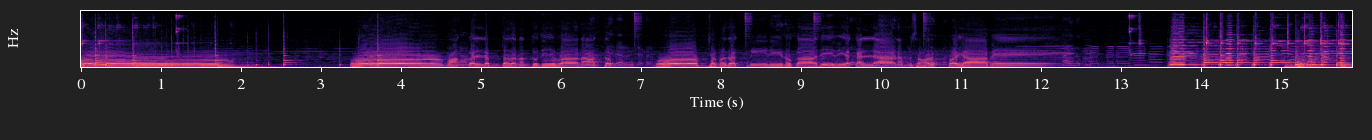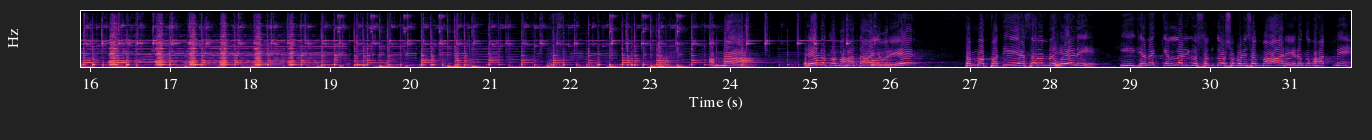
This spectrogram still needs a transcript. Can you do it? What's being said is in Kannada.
ಓಂ ಓಂ ಮಾಂಗಲ್ಯಂ ತದನಂತು ದೇವಾನಾಂತಂ ಓಂ ಜಮದಗ್ನಿ ರೇಣುಕಾದೇವಿಯ ಕಲ್ಯಾಣಂ ಸಮರ್ಪಯಾಮೇ ಅಮ್ಮ ರೇಣುಕ ಮಹಾತಾಯಿಯವರೇ ತಮ್ಮ ಪತಿಯ ಹೆಸರನ್ನು ಹೇಳಿ. ಈ ಜನಕ್ಕೆಲ್ಲರಿಗೂ ಸಂತೋಷಪಡಿಸಮ್ಮ ರೇಣುಕ ಮಹಾತ್ಮೆ.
